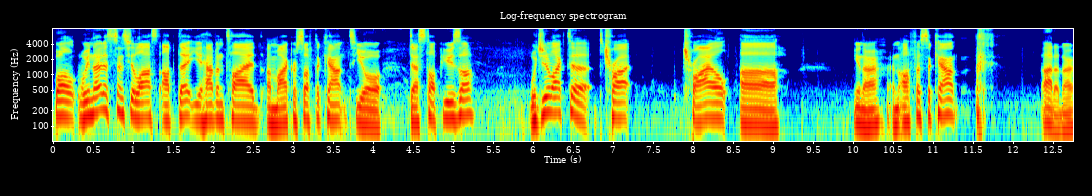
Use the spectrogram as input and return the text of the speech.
Well, we noticed since your last update you haven't tied a Microsoft account to your desktop user. Would you like to try trial uh you know, an office account? I don't know.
